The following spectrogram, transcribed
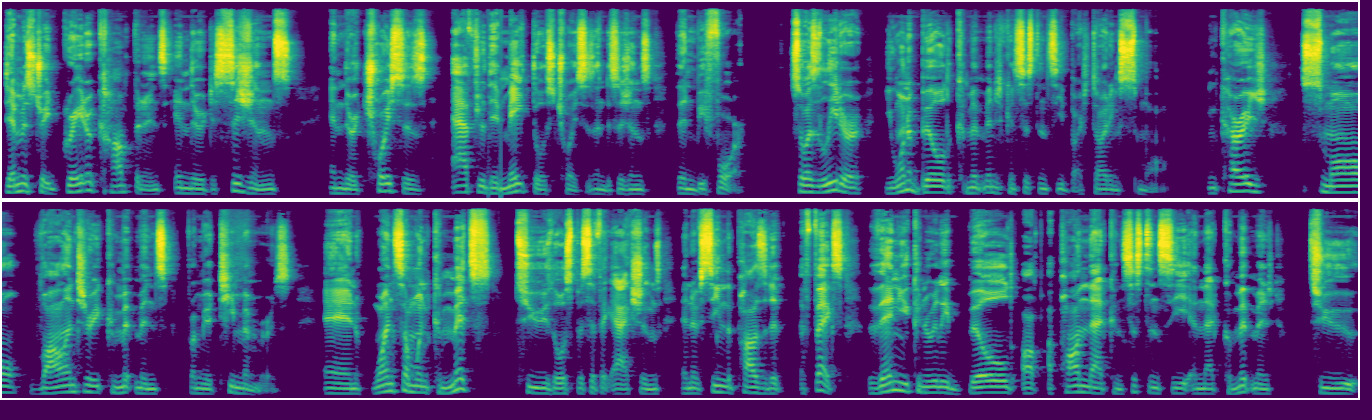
demonstrate greater confidence in their decisions and their choices after they make those choices and decisions than before. So, as a leader, you want to build commitment and consistency by starting small. Encourage small voluntary commitments from your team members. And once someone commits to those specific actions and have seen the positive effects, then you can really build up upon that consistency and that commitment to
